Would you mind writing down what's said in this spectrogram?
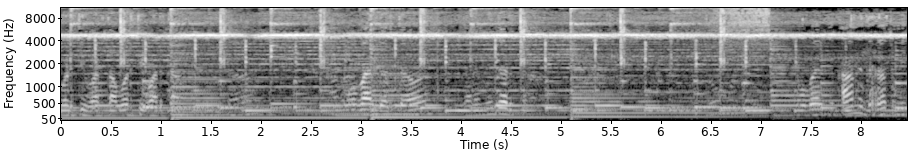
वरती वाढता वरती वाढता मोबाईल धरतो. तर मी धरतो. मोबाईल का नाही धरा तुम्ही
